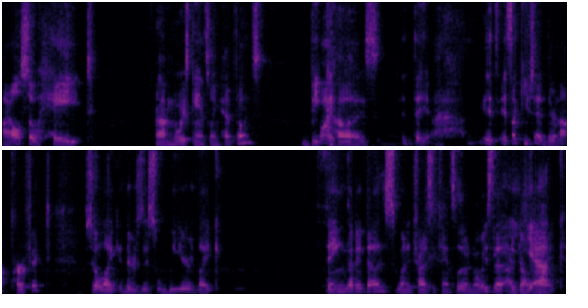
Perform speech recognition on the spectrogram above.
I also hate um, noise canceling headphones because they uh, it's it's like you said they're not perfect. So like there's this weird like thing that it does when it tries to cancel the noise that I don't Yeah. like.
